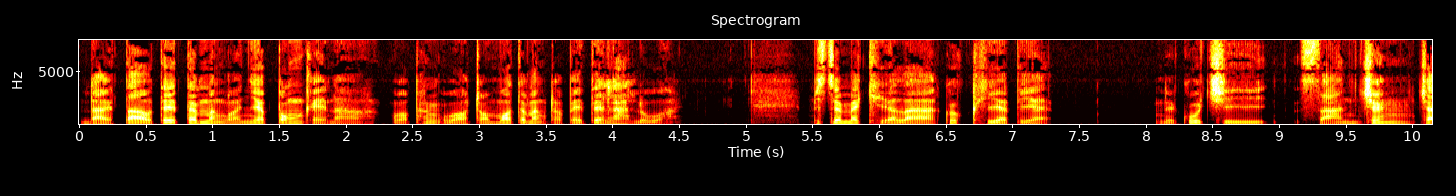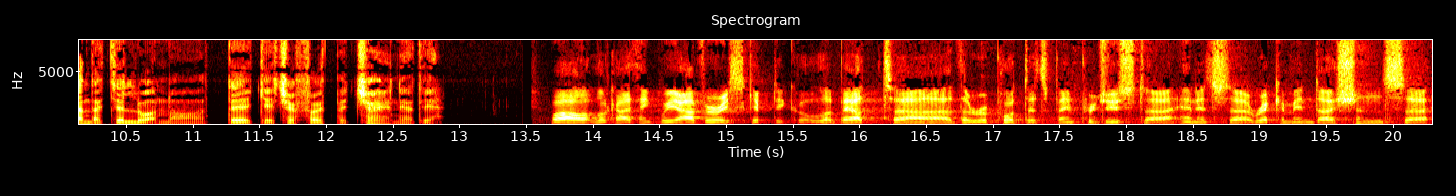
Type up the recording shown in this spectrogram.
đại tàu tê tấm bằng ở nhà bóng cái nào và phăng và trong mò tấm bằng trong bé tê la lùa Mr. McKellar có kia tiệt nếu cô chỉ sản chân chân đã chơi lụa nó tê cái chơi phớt bị chơi nữa tiệt Well, look, I think we are very sceptical about uh, the report that's been produced uh, and its uh, recommendations. Uh,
